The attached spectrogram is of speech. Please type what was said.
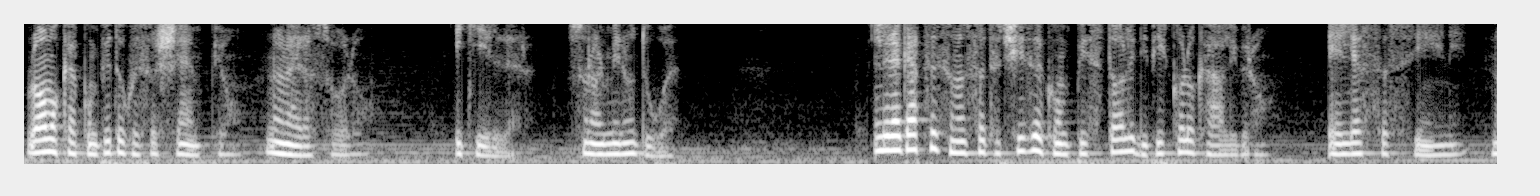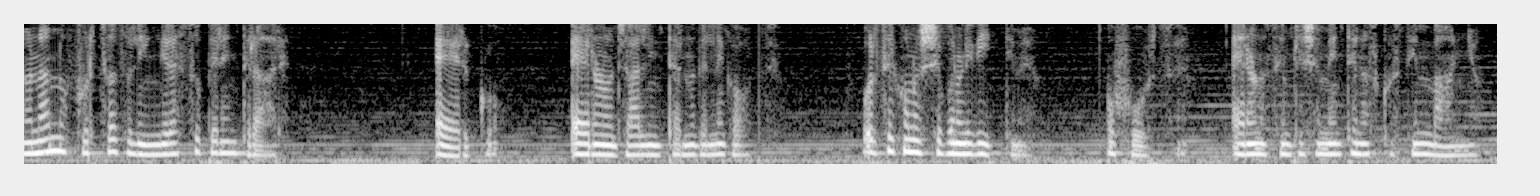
L'uomo che ha compiuto questo scempio non era solo. I killer sono almeno due. Le ragazze sono state uccise con pistole di piccolo calibro e gli assassini non hanno forzato l'ingresso per entrare. Ergo, erano già all'interno del negozio. Forse conoscevano le vittime, o forse erano semplicemente nascosti in bagno.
